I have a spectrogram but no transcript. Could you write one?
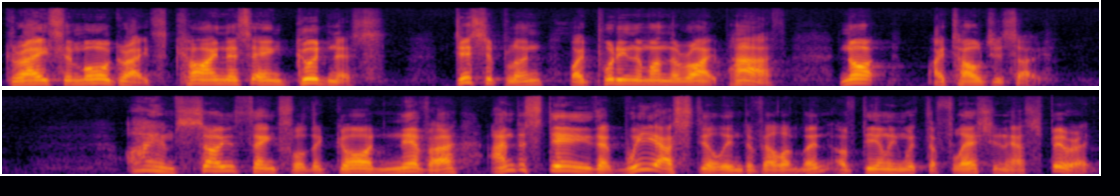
grace, and more grace, kindness and goodness discipline by putting them on the right path, not, I told you so. I am so thankful that God never, understanding that we are still in development of dealing with the flesh and our spirit,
